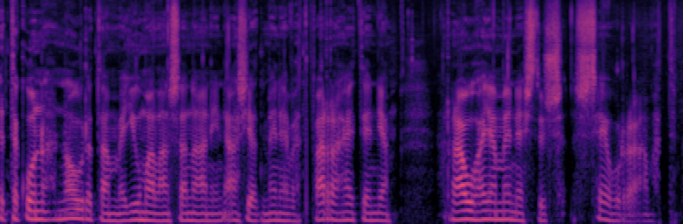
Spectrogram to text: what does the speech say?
että kun noudatamme Jumalan sanaa, niin asiat menevät parhaiten ja rauha ja menestys seuraavat.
